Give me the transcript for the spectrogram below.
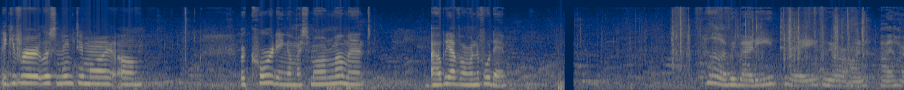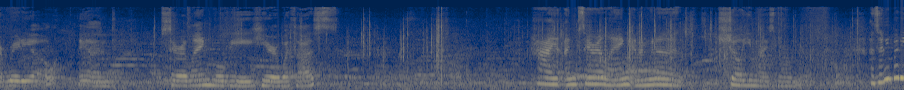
Thank you for listening to my um, recording of my small moment. I hope you have a wonderful day. Hello, everybody. Today we are on iHeartRadio, and Sarah Lang will be here with us. Hi, I'm Sarah Lang, and I'm gonna show you my small moment. Has anybody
